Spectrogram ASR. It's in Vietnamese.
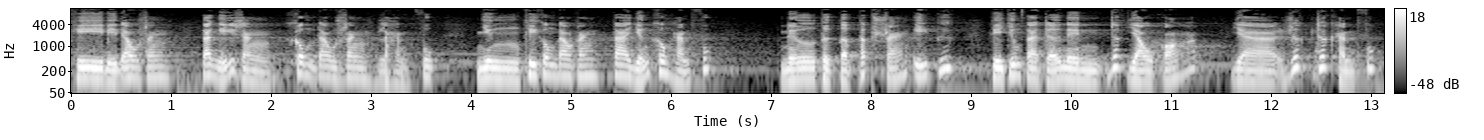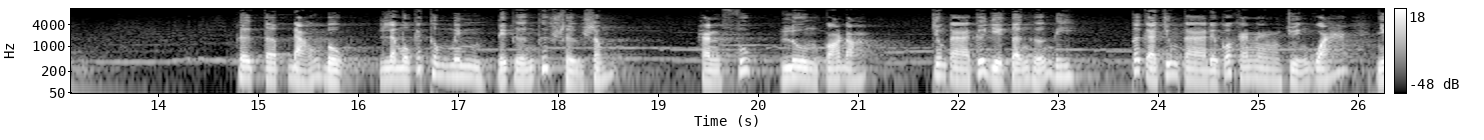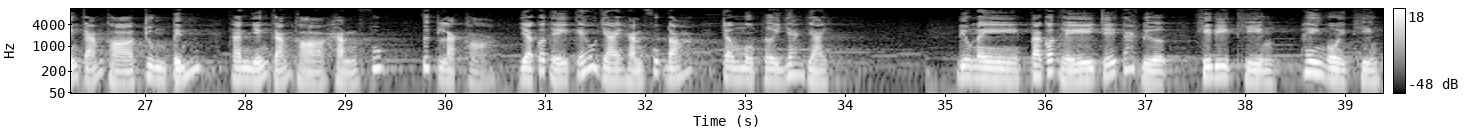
Khi bị đau răng, ta nghĩ rằng không đau răng là hạnh phúc. Nhưng khi không đau răng, ta vẫn không hạnh phúc. Nếu thực tập thắp sáng ý thức, thì chúng ta trở nên rất giàu có và rất rất hạnh phúc. Thực tập đạo bục là một cách thông minh để thưởng thức sự sống. Hạnh phúc luôn có đó. Chúng ta cứ việc tận hưởng đi. Tất cả chúng ta đều có khả năng chuyển hóa những cảm thọ trung tính thành những cảm thọ hạnh phúc, tức lạc thọ và có thể kéo dài hạnh phúc đó trong một thời gian dài. Điều này ta có thể chế tác được khi đi thiền hay ngồi thiền.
